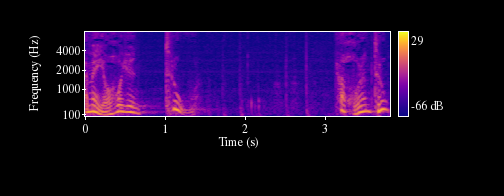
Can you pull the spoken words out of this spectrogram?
Ja, men jag har ju en tro. Jag har en tro.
